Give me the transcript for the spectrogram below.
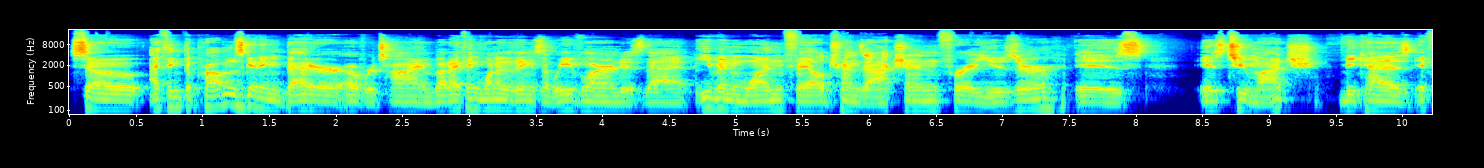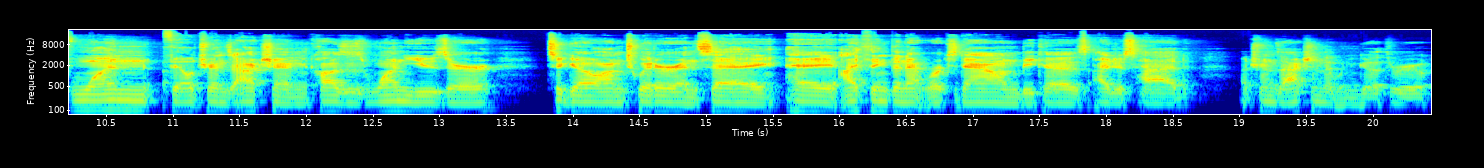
So I think the problem's getting better over time, but I think one of the things that we've learned is that even one failed transaction for a user is is too much because if one failed transaction causes one user to go on Twitter and say, "Hey, I think the network's down because I just had a transaction that wouldn't go through."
